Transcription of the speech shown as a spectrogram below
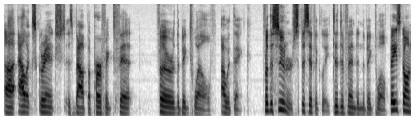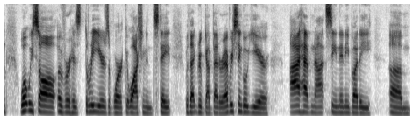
Uh, Alex Grinch is about the perfect fit for the Big 12, I would think. For the Sooners specifically to defend in the Big 12, based on what we saw over his three years of work at Washington State, where that group got better every single year. I have not seen anybody um,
